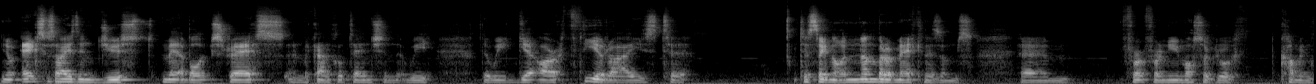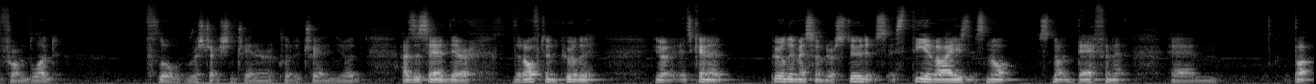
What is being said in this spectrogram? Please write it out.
you know exercise induced metabolic stress and mechanical tension that we that we get are theorized to to signal a number of mechanisms um, for, for new muscle growth coming from blood flow restriction training or occluded training. You know, as I said, they're they're often poorly, you know, it's kind of poorly misunderstood. It's it's theorized. It's not it's not definite. Um, but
